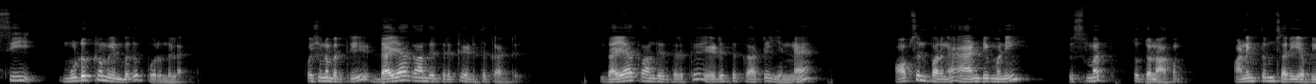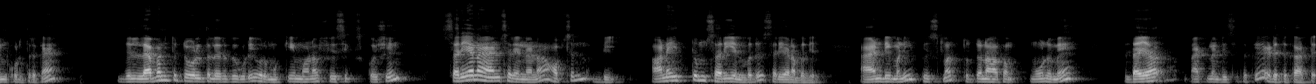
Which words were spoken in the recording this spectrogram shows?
சி முடுக்கம் என்பது பொருந்தலை. கொஷின் நம்பர் த்ரீ டயாகாந்தத்திற்கு எடுத்துக்காட்டு. டயாகாந்தத்திற்கு எடுத்துக்காட்டு என்ன? ஆப்ஷன் பாருங்கள் ஆண்டிமணி பிஸ்மத் துத்தநாகம். அனைத்தும் சரி அப்படின்னு கொடுத்துருக்கேன். இது லெவன்த்து டுவெல்த்தில் இருக்கக்கூடிய ஒரு முக்கியமான ஃபிசிக்ஸ் கொஷின் சரியான ஆன்சர் என்னென்னா ஆப்ஷன் டி அனைத்தும் சரி என்பது சரியான பதில். ஆண்டிமணி பிஸ்மத் துத்தநாகம் மூணுமே டயா மேக்னட்டிசத்துக்கு எடுத்துக்காட்டு.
